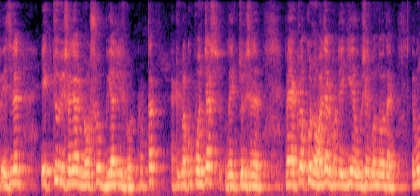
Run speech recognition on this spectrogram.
পেয়েছিলেন একচল্লিশ হাজার নশো বিয়াল্লিশ ভোট। অর্থাৎ এক লক্ষ পঞ্চাশ একচল্লিশ হাজার? প্রায় এক লক্ষ ন হাজার ভোটে এগিয়ে অভিষেক বন্দ্যোপাধ্যায় এবং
